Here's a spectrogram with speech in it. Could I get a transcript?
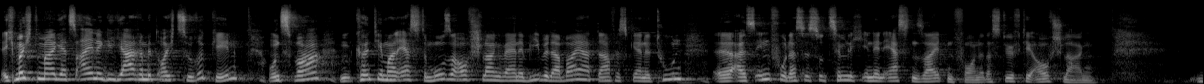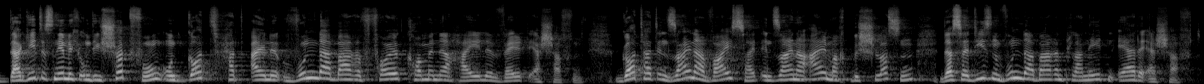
Ich möchte mal jetzt einige Jahre mit euch zurückgehen. Und zwar könnt ihr mal 1. Mose aufschlagen. Wer eine Bibel dabei hat, darf es gerne tun. Äh, als Info, das ist so ziemlich in den ersten Seiten vorne. Das dürft ihr aufschlagen. Da geht es nämlich um die Schöpfung und Gott hat eine wunderbare, vollkommene, heile Welt erschaffen. Gott hat in seiner Weisheit, in seiner Allmacht beschlossen, dass er diesen wunderbaren Planeten Erde erschafft.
